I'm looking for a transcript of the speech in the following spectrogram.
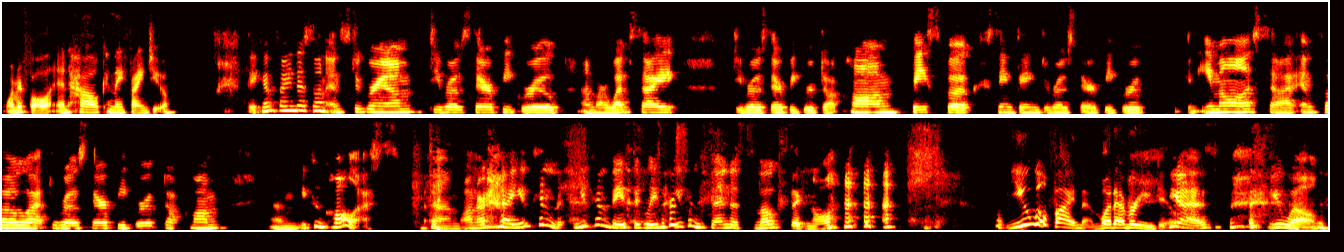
Wonderful. And how can they find you? They can find us on Instagram, DeRose Therapy Group, um, our website, DeRoseTherapyGroup.com, Facebook, same thing, DeRose Therapy Group. You can email us at info at DeRoseTherapyGroup.com. Um, you can call us um, on our. You can you can basically you can send a smoke signal. you will find them, whatever you do. Yes, you will.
